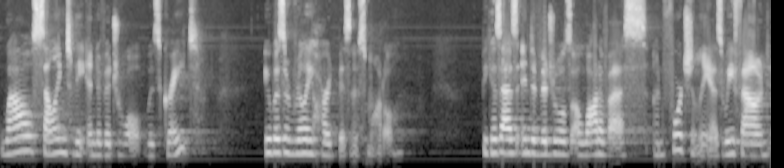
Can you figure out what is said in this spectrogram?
while selling to the individual was great, it was a really hard business model. Because as individuals, a lot of us, unfortunately, as we found,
